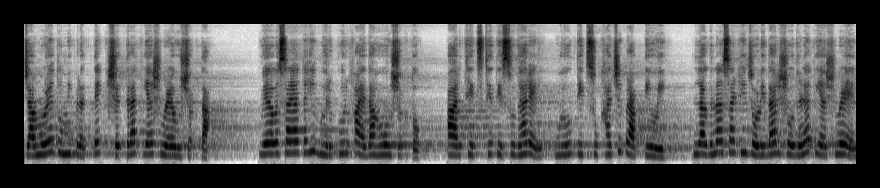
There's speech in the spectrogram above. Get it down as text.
ज्यामुळे तुम्ही प्रत्येक क्षेत्रात यश मिळवू शकता. व्यवसायातही भरपूर फायदा होऊ शकतो. आर्थिक स्थिती सुधारेल भौतिक सुखाची प्राप्ती होईल. लग्नासाठी जोडीदार शोधण्यात यश मिळेल.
